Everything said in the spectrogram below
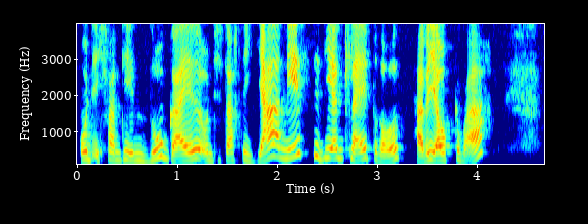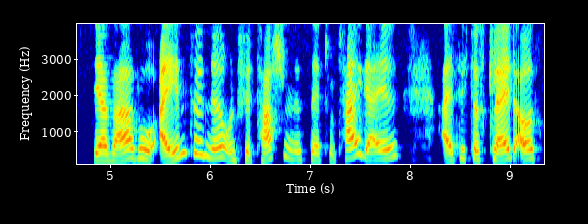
und ich fand den so geil und ich dachte, ja, nächste dir ein Kleid draus, habe ich auch gemacht. Der sah so einzeln, ne? Und für Taschen ist der total geil. Als ich das Kleid aus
